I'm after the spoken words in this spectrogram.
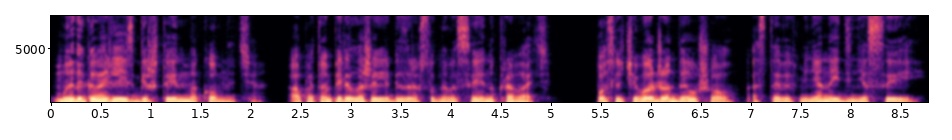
Мы договорились с Герштейном о комнате, а потом переложили безрассудного Сэй на кровать, после чего Джон Дэ ушел, оставив меня наедине с Сэй.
